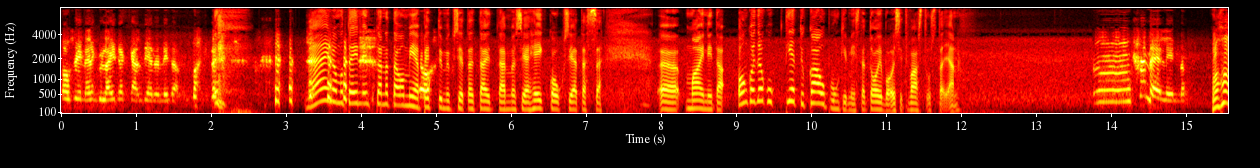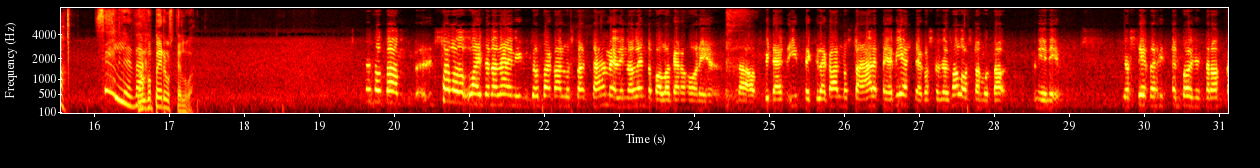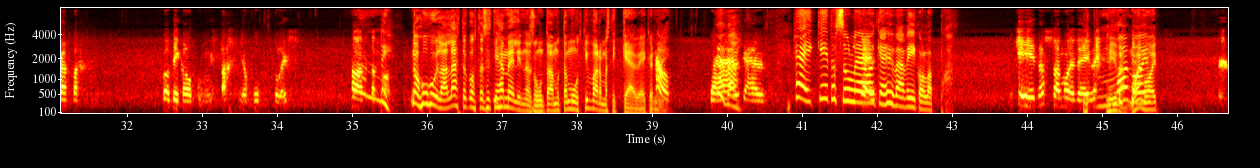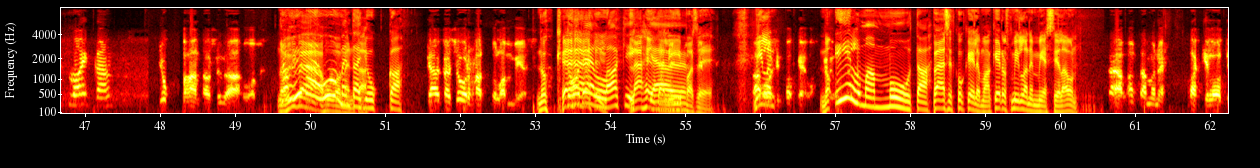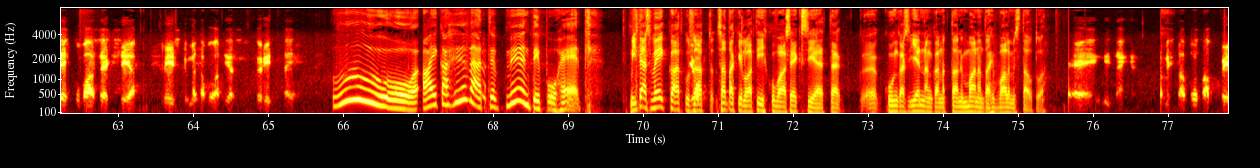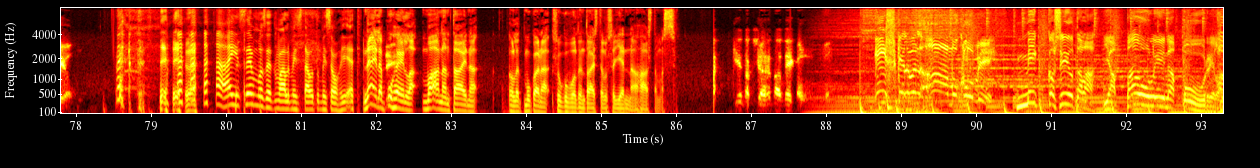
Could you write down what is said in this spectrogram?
Tosin en kyllä itsekään tiedä niitä näin on, mutta ei nyt kannata omia Joo. pettymyksiä tai, tai tämmöisiä heikkouksia tässä ö, mainita. Onko joku tietty kaupunki, mistä toivoisit vastustajan? mm, Hämeenlinna. Aha, Selvä. onko perustelua? No, tota, salolaisena näin, niin tota, kannustaa sitä Hämeenlinnan lentopallokerhoa, niin sitä pitäisi itse kyllä kannustaa LP viestiä, koska se on Salosta, mutta niin, niin, jos sieltä sitten toisesta rakkaasta kotikaupungista joku tulisi haastamaan. Nonni. No huhuillaan lähtökohtaisesti Hämeenlinnan suuntaan, mutta muutkin varmasti käy, eikö näin? Joo. Käy, Hyvä. käy. Hei, kiitos sulle ja oikein hyvää viikonloppua. Kiitos samoin teille. Hyvä, Moi, moi. moi moi. Moikka. Jukkahan taas hyvää huomenta. No, hyvää huomenta. Jukka. Käykö suurhattulan mies? No käy. Todellakin Läheltä käy. liipasee. Voisin kokeilla. No Ilman muuta. pääset kokeilemaan? Kerros millainen mies siellä on. Täällä on tämmönen takkiloa tihkuvaa seksiä 50-vuotias yrittäjä. Uu, aika hyvät myyntipuheet. Mitäs veikkaat, kun saat 100 kiloa tihkuvaa seksiä, että kuinka Jennan kannattaa nyt maanantaihin valmistautua? Ei mitenkään. Mistautuu tappioon. Ai, semmoiset valmistautumisohjeet. Näillä puheilla maanantaina olet mukana sukupuolten taistelussa Jennaa haastamassa. Kiitoksia, hyvää viikonloppua. Iskelmän aamuklubi. Mikko Siltala ja Pauliina Puurila.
